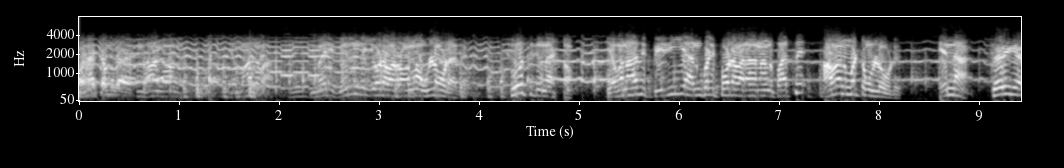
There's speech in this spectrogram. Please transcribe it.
வணக்கம் வாங்க, இந்த மாதிரி உள்ள விடாது சோத்துக்கு நஷ்டம். எவனாவது பெரிய அன்பளிப்போட வரானான்னு பார்த்து அவன் மட்டும் உள்ள விடு என்ன? சரிங்க.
